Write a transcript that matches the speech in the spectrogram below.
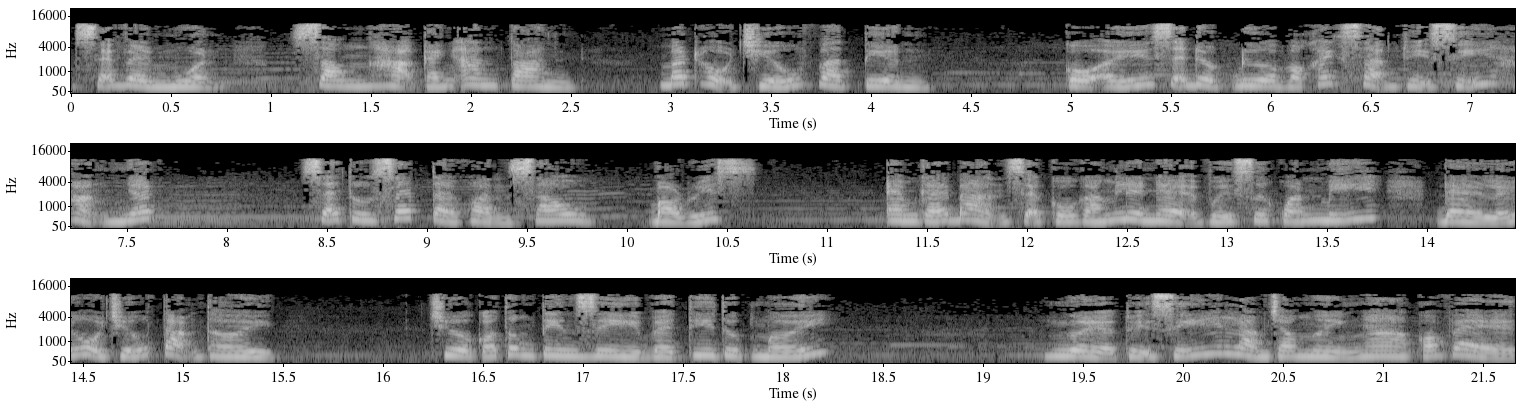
sẽ về muộn, xong hạ cánh an toàn, mất hộ chiếu và tiền. Cô ấy sẽ được đưa vào khách sạn Thụy Sĩ hạng nhất. Sẽ thu xếp tài khoản sau, Boris. Em gái bạn sẽ cố gắng liên hệ với sứ quán Mỹ để lấy hộ chiếu tạm thời. Chưa có thông tin gì về thi thực mới. Người ở Thụy Sĩ làm cho người Nga có vẻ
